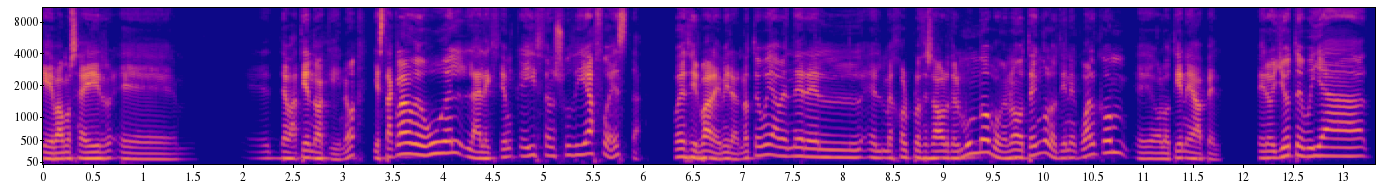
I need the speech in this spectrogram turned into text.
que vamos a ir eh, eh, debatiendo aquí, ¿no? Y está claro que Google, la elección que hizo en su día fue esta. Fue decir, vale, mira, no te voy a vender el, el mejor procesador del mundo porque no lo tengo, lo tiene Qualcomm eh, o lo tiene Apple. Pero yo te voy a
